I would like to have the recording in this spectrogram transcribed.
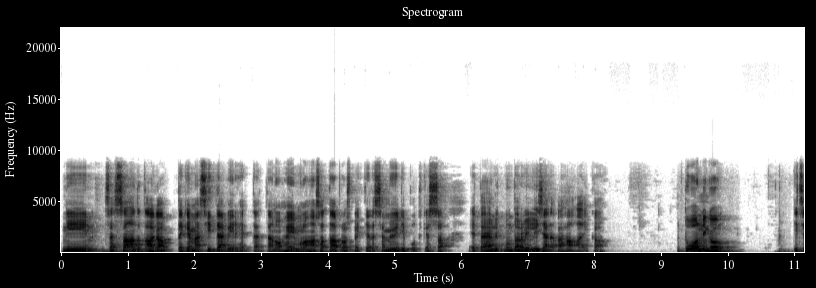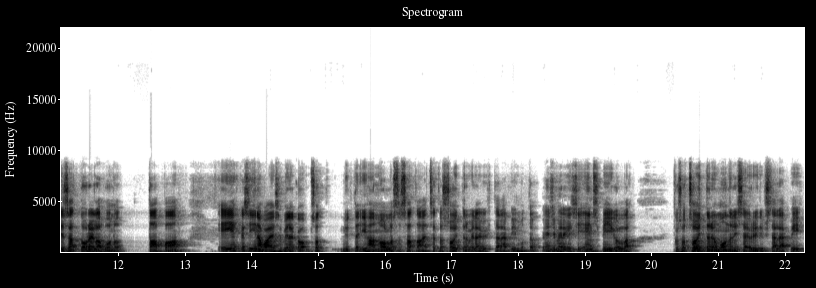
niin sä saatat alkaa tekemään sitä virhettä, että no hei, mulla on sata prospektia tässä myyntiputkessa, että nyt mun tarvii lisätä vähän aikaa. Tuo on niin kuin, itse asiassa todella huono tapa. Ei ehkä siinä vaiheessa vielä, kun sä oot nyt ihan nollasta sataa, että sä et ole soittanut vielä yhtä läpi, mutta esimerkiksi ensi viikolla, kun sä oot soittanut jo monta niistä yrityksistä läpi,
